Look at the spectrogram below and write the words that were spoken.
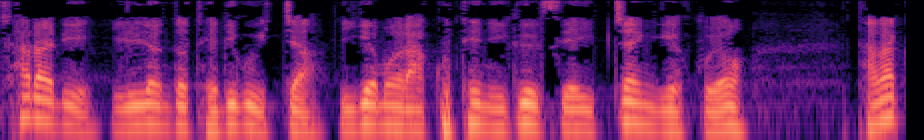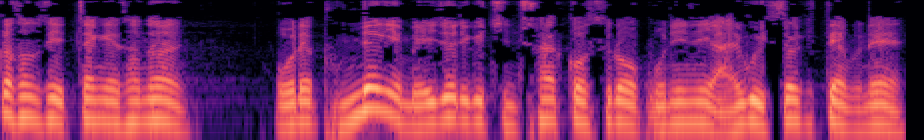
차라리 1년 더 데리고 있자. 이게 뭐 라쿠텐 이글스의 입장이겠고요. 다나카 선수 입장에서는 올해 분명히 메이저리그 진출할 것으로 본인이 알고 있었기 때문에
